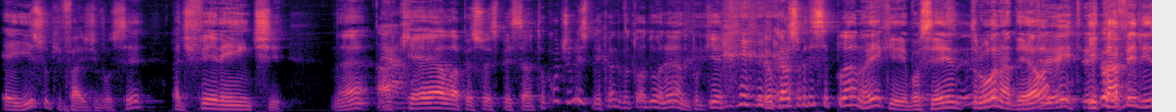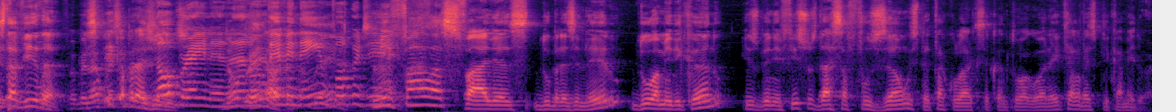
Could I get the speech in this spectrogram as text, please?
É isso que faz de você a diferente né? É. Aquela pessoa especial. Então continue explicando que eu estou adorando, porque eu quero saber desse plano aí que você entrou na dela Entrei, entrei. e está feliz da vida. Foi melhor Explica pra pra gente. No brainer, né? No-brainer, Não teve nem um pouco de. Me fala as falhas do brasileiro, do americano e os benefícios dessa fusão espetacular que você cantou agora aí, que ela vai explicar melhor.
